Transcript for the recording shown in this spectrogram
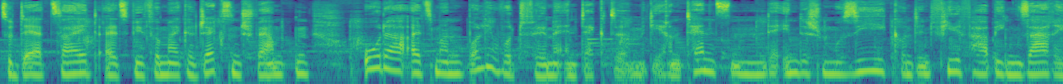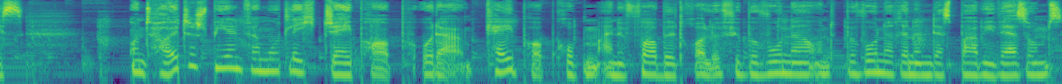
zu der Zeit, als wir für Michael Jackson schwärmten oder als man Bollywood-Filme entdeckte mit ihren Tänzen, der indischen Musik und den vielfarbigen Saris. Und heute spielen vermutlich J-Pop oder K-Pop-Gruppen eine Vorbildrolle für Bewohner und Bewohnerinnen des Barbie-Versums.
